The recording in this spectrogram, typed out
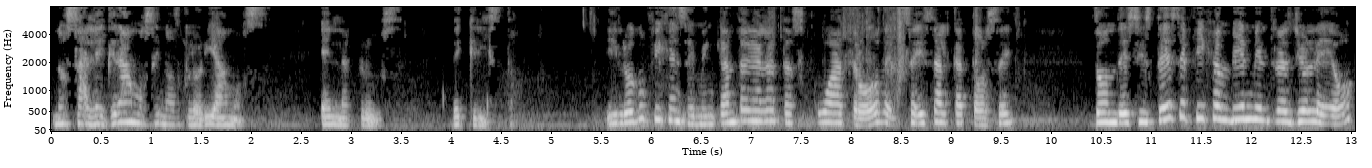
nos alegramos y nos gloriamos en la cruz de Cristo. Y luego fíjense, me encanta Gálatas 4, del 6 al 14, donde si ustedes se fijan bien mientras yo leo,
